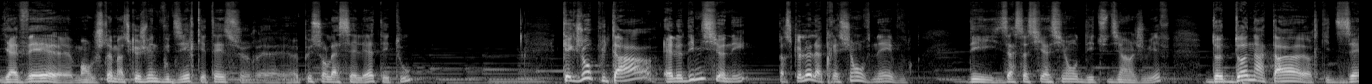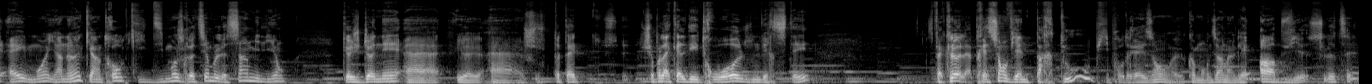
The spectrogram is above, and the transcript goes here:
y avait, euh, bon, justement, ce que je viens de vous dire, qui était sur, euh, un peu sur la sellette et tout. Quelques jours plus tard, elle a démissionné parce que là, la pression venait des associations d'étudiants juifs, de donateurs qui disaient Hey, moi, il y en a un qui, entre autres, qui dit Moi, je retire le 100 millions que je donnais à, euh, peut-être, je sais pas laquelle des trois universités. Ça fait que là, la pression vient de partout, puis pour des raisons, euh, comme on dit en anglais, obvious, là, tu sais.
